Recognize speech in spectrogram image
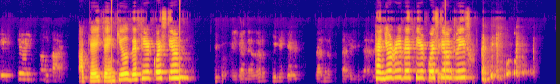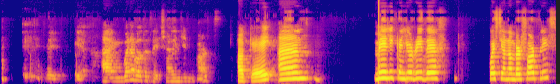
is doing so far. okay, thank you. The third question, el ganador tiene que darnos estabilidad. can you read the third question, please? And what about the challenging parts? Okay, and Meli, can you read the question number four, please?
